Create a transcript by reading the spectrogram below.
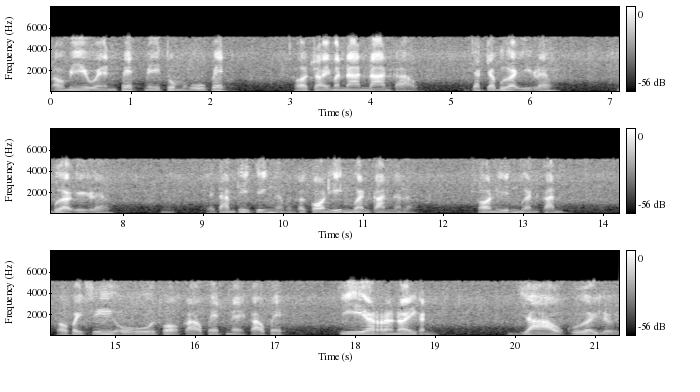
เรามีแหวนเพชรมีตุ้มหูเพชรพอใส่มันนานนานเข้าชักจะเบื่ออีกแล้ว เบื่ออีกแล้ว แต่ตามที่จริงมันก็ก้อนหินเหมือนกันนั่นแหละ ก้อนหินเหมือนกันเอาไปซื้อโอ้ยพ่อก้าวเพชรแม่ก้าวเพชรเจียระนอยกัน ยาวเคยเลย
